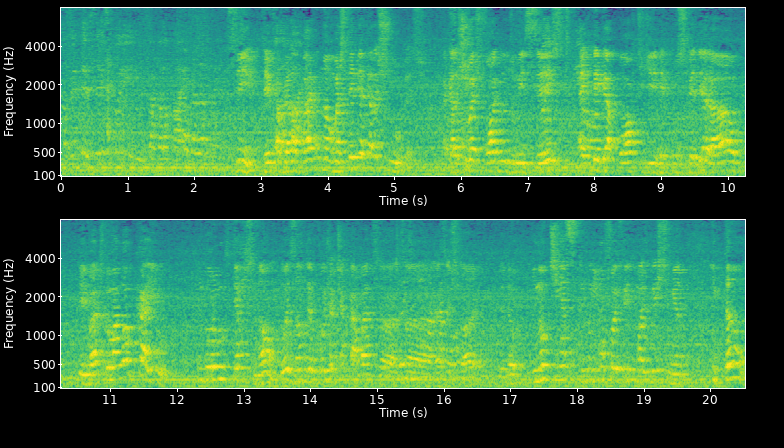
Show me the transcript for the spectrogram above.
96 foi favela bairro. Sim, teve favela bairro, não, mas teve aquelas chuvas. Aquelas chuvas fortes de 2006, aí teve aporte de recurso federal, teve vários, mas logo caiu. Não durou muito tempo isso não. Dois anos depois já tinha acabado essa, essa, essa história. Entendeu? E não, tinha, e não foi feito mais investimento. Então,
